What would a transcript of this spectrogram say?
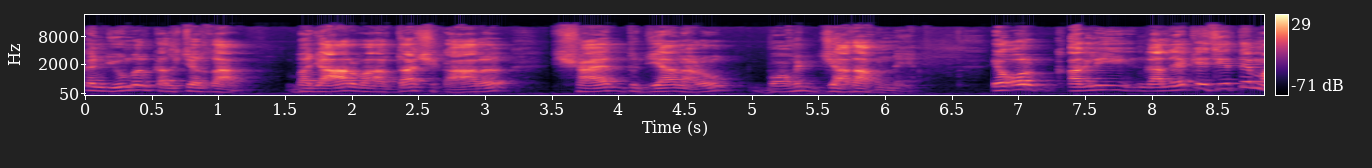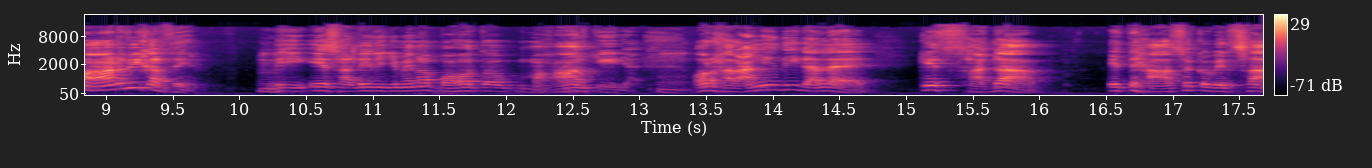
ਕੰਜ਼ਿਊਮਰ ਕਲਚਰ ਦਾ ਬਾਜ਼ਾਰਵਾਦ ਦਾ ਸ਼ਿਕਾਰ ਸ਼ਾਇਦ ਦੂਜਿਆਂ ਨਾਲੋਂ ਬਹੁਤ ਜ਼ਿਆਦਾ ਹੁੰਨੇ ਆ। ਇਹ ਔਰ ਅਗਲੀ ਗੱਲ ਇਹ ਕਿ ਅਸੀਂ ਇੱਥੇ ਮਾਣ ਵੀ ਕਰਦੇ ਹਾਂ ਵੀ ਇਹ ਸਾਡੇ ਲਈ ਜਿਵੇਂ ਨਾ ਬਹੁਤ ਮਹਾਨ ਚੀਜ਼ ਹੈ। ਔਰ ਹੈਰਾਨੀ ਦੀ ਗੱਲ ਹੈ ਕਿ ਸਾਡਾ ਇਤਿਹਾਸਕ ਵਿਰਸਾ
